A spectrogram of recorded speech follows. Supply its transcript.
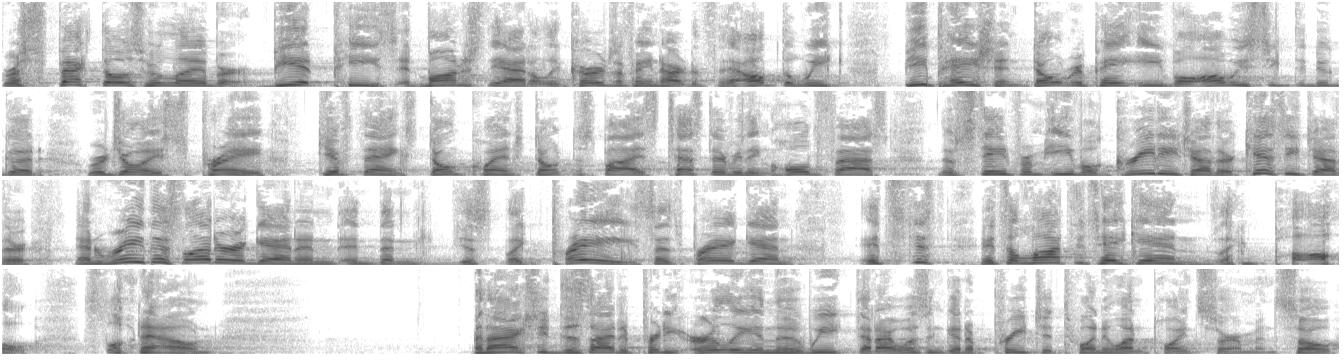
respect those who labor. Be at peace. Admonish the idle. Encourage the faint-hearted. Help the weak. Be patient. Don't repay evil. Always seek to do good. Rejoice. Pray. Give thanks. Don't quench. Don't despise. Test everything. Hold fast. Abstain from evil. Greet each other. Kiss each other. And read this letter again. And, and then just like pray. He says pray again. It's just, it's a lot to take in. It's like, Paul, slow down. And I actually decided pretty early in the week that I wasn't going to preach a 21 point sermon. So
